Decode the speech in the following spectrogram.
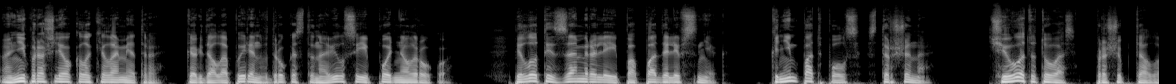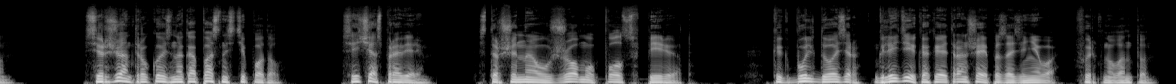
Они прошли около километра, когда Лопырин вдруг остановился и поднял руку. Пилоты замерли и попадали в снег. К ним подполз старшина. «Чего тут у вас?» – прошептал он. Сержант рукой знак опасности подал. «Сейчас проверим». Старшина ужом уполз вперед. «Как бульдозер. Гляди, какая траншея позади него», — фыркнул Антон.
